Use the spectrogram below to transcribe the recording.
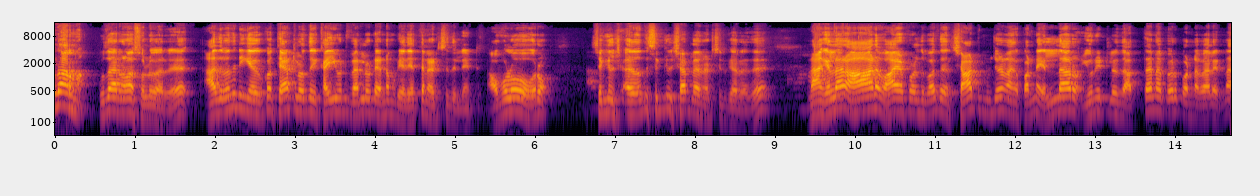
உதாரணம். உதாரணமாக சொல்லுவார். அது வந்து நீங்கள் தேட்டரில் வந்து கை விட்டு விரல விட்டு எண்ண முடியாது. எத்தனை அடிச்சது இல்லைன்ட்டு அவ்வளோ வரும். சிங்கிள் அது வந்து சிங்கிள் ஷாட்டில் நடிச்சிருக்காரு அது. நாங்கள் எல்லாரும் ஆட வாயை பொழுது பார்த்து ஷார்ட் முடிஞ்சோன்னா நாங்கள் பண்ண எல்லாரும் யூனிட்ல இருந்து அத்தனை பேர் பண்ண வேலை என்ன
